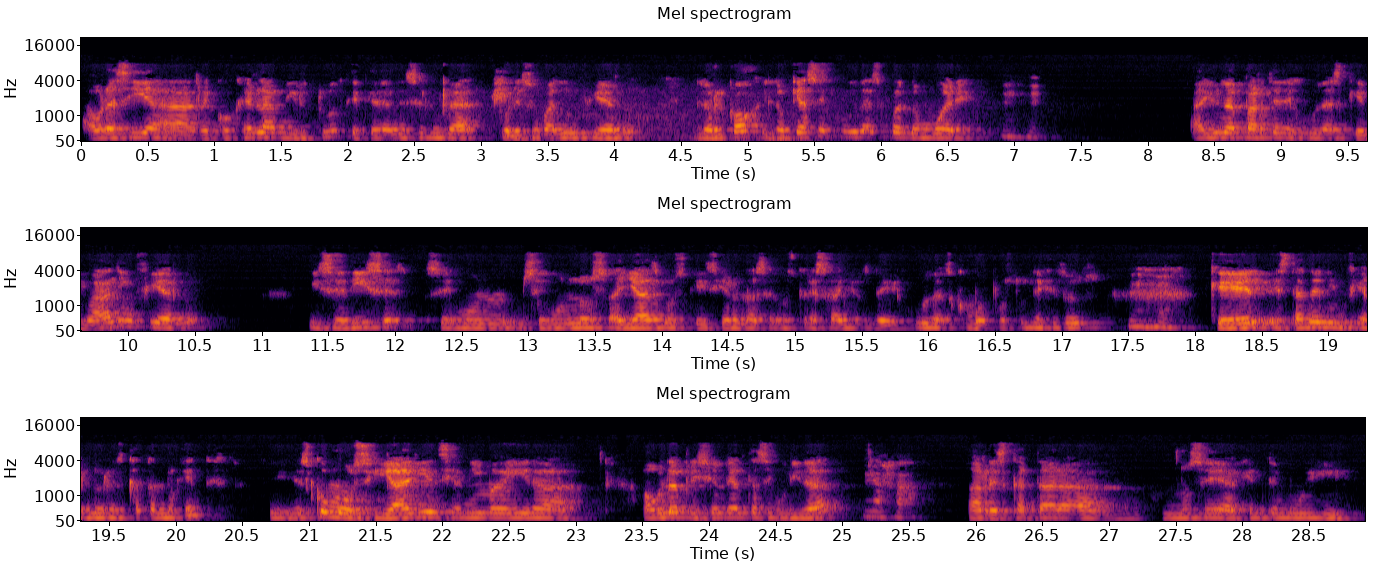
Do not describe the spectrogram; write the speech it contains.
ahora sí a recoger la virtud que queda en ese lugar, por eso va al infierno, lo recoge. Lo que hace Judas cuando muere, hay una parte de Judas que va al infierno y se dice, según, según los hallazgos que hicieron hace dos, tres años de Judas como apóstol de Jesús, que él está en el infierno rescatando gente. Es como si alguien se anima a ir a, a una prisión de alta seguridad ajá, a rescatar a, no sé, a gente muy,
